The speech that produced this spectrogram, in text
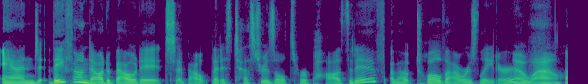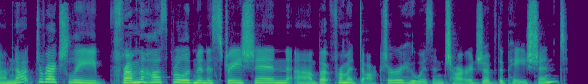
And they found out about it, about that his test results were positive about 12 hours later. Oh, wow. Um, not directly from the hospital administration, uh, but from a doctor who was in charge of the patient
